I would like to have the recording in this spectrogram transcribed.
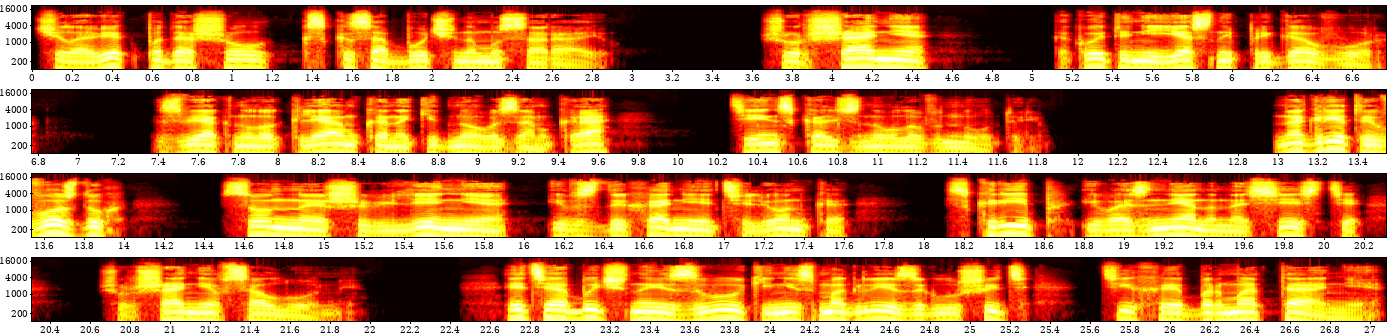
человек подошел к скособоченному сараю. Шуршание, какой-то неясный приговор. Звякнула клямка накидного замка, тень скользнула внутрь. Нагретый воздух, сонное шевеление и вздыхание теленка, скрип и возня на насесте, шуршание в соломе. Эти обычные звуки не смогли заглушить тихое бормотание,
